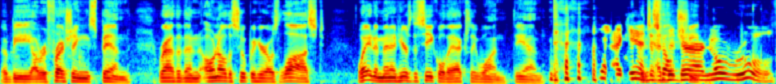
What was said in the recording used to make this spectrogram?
It would be a refreshing spin rather than, oh no, the superheroes lost. Wait a minute, here's the sequel. They actually won. The end. Yeah, again, It just uh, felt th- there are no rules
